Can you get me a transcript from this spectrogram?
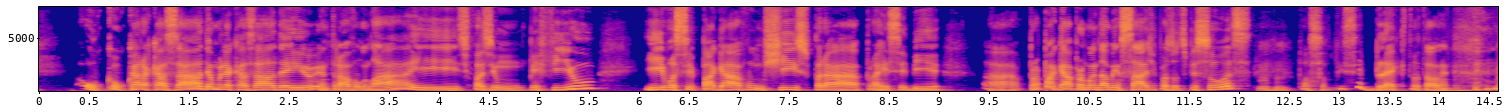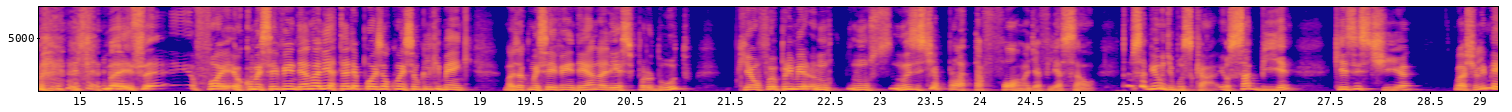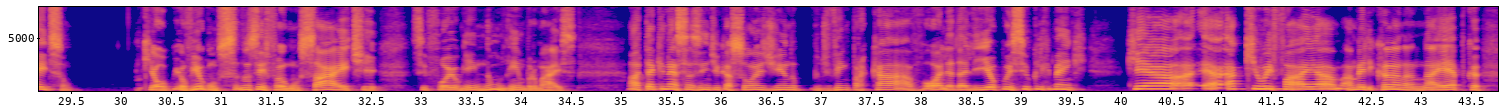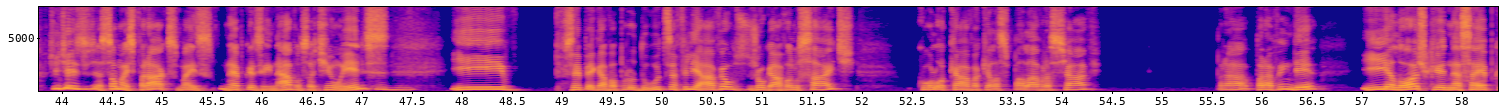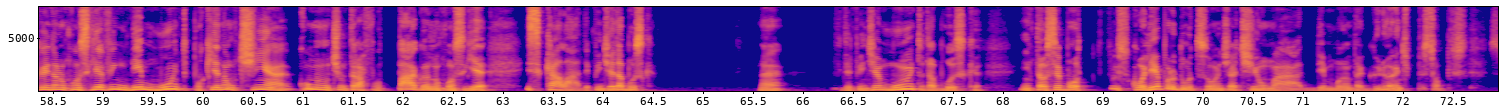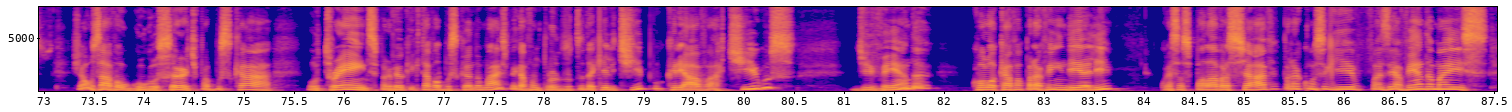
o, o cara casado e a mulher casada aí entravam lá e faziam um perfil e você pagava um X para receber. para pagar para mandar mensagem para as outras pessoas. Nossa, isso é black total, né? Mas é, foi, eu comecei vendendo ali, até depois eu conheci o ClickBank. Mas eu comecei vendendo ali esse produto, porque eu fui o primeiro. Não, não, não existia plataforma de afiliação. Então eu não sabia onde buscar. Eu sabia que existia o Ashley Madison. Que eu, eu vi algum. Não sei se foi algum site, se foi alguém, não lembro mais. Até que nessas indicações de indo, de vem para cá, olha dali, eu conheci o ClickBank, que é a, é a QIFI americana na época. Hoje em dia eles já são mais fracos, mas na época eles reinavam, só tinham eles. E você pegava produtos, afiliava, eu jogava no site, colocava aquelas palavras-chave para vender. E é lógico que nessa época eu ainda não conseguia vender muito, porque não tinha, como não tinha um tráfego pago, eu não conseguia escalar, dependia da busca né? Dependia muito da busca. Então você bot... escolhia produtos onde já tinha uma demanda grande, o pessoal já usava o Google Search para buscar o Trends, para ver o que estava buscando mais, pegava um produto daquele tipo, criava artigos de venda, colocava para vender ali com essas palavras-chave para conseguir fazer a venda, mas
